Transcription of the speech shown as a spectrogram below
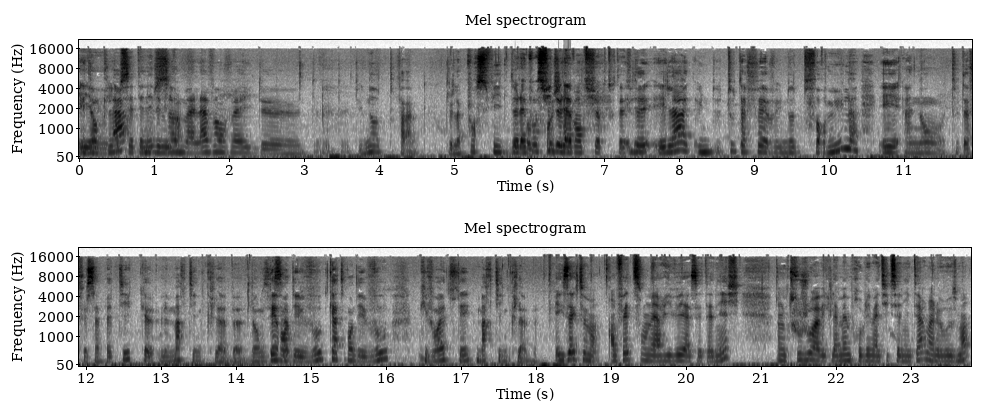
Et, donc euh, là, cette année nous sommes à l'avant-veille d'une de, autre, enfin, de la poursuite de, la poursuite de l'aventure, tout à fait. et là, une, tout à fait une autre formule et un nom tout à fait sympathique, le Martin Club. Donc des rendez-vous, quatre rendez-vous qui vont être les Martin Club. Exactement. En fait, on est arrivé à cette année, donc toujours avec la même problématique sanitaire malheureusement.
